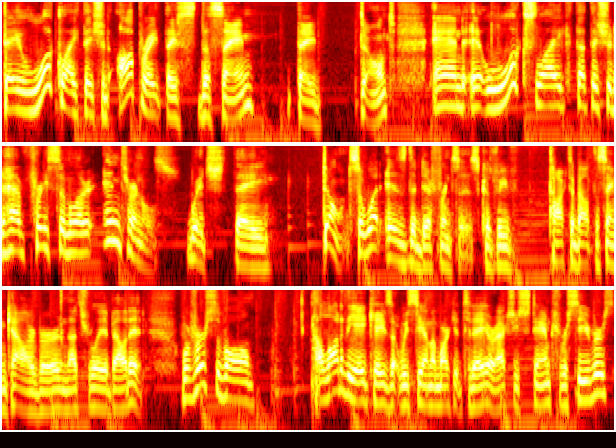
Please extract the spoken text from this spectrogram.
They look like they should operate the same. They don't. And it looks like that they should have pretty similar internals, which they don't. So what is the differences? Because we've talked about the same caliber and that's really about it. Well, first of all, a lot of the AKs that we see on the market today are actually stamped receivers.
